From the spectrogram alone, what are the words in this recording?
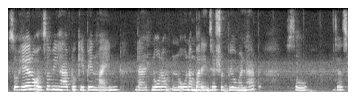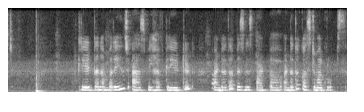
So here also we have to keep in mind that no, no number ranges should be overlapped. So just create the number range as we have created under the business part uh, under the customer groups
